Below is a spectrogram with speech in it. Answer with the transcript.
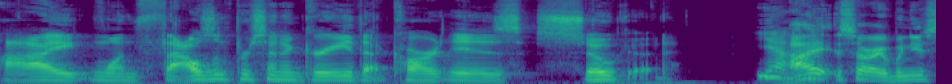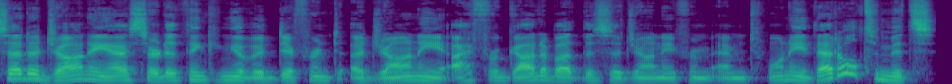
I 1000% agree that card is so good. Yeah. I sorry, when you said Ajani, I started thinking of a different Ajani. I forgot about this Ajani from M20. That ultimate's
